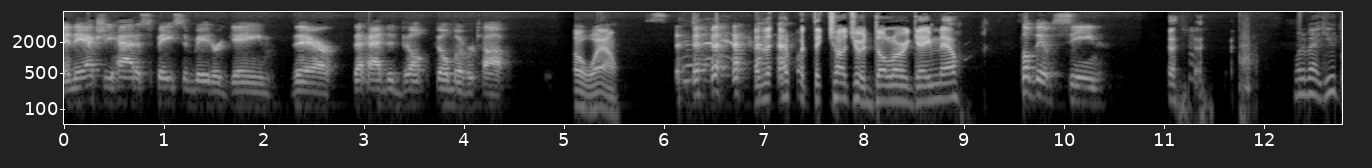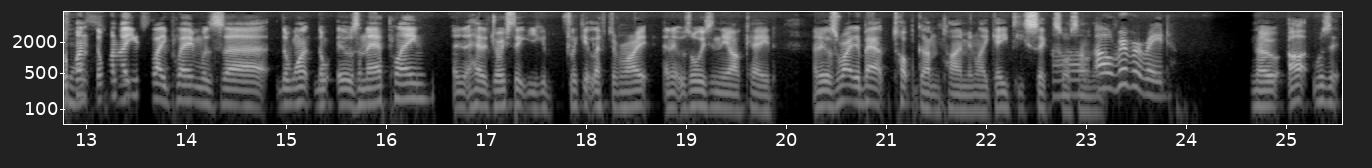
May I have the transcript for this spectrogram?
and they actually had a Space Invader game there that had to fil- film over top. Oh wow! And then, what, they charge you a dollar a game now? Something obscene. What about you, The one, the one I used to like playing was uh, the one. The, it was an airplane, and it had a joystick. You could flick it left and right, and it was always in the arcade. And it was right about Top Gun time in like '86 oh, or something. oh, River Raid. No, uh, was it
